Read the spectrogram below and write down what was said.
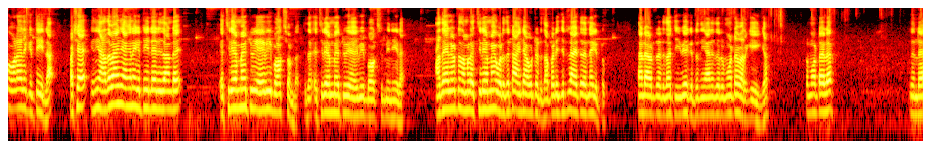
കോഡയിൽ കിട്ടിയില്ല. പക്ഷേ ഇനി അഥവാ ഇനി അങ്ങനെ കിട്ടിയില്ലെങ്കിൽ ഇതാണ്ട് H D M A to A V box ഉണ്ട്. ഇത് H D M A to A V box മിനിയുടെ അതേലോട്ട് നമ്മൾ എച്ച് ഡി എം എ കൊടുത്തിട്ട് അതിന്റെ ഔട്ട് എടുത്തു. അപ്പോൾ ഡിജിറ്റലായിട്ട് തന്നെ കിട്ടും. അതിന്റെ ഔട്ട് എടുത്താൽ ടി വിയെ കിട്ടും. ഞാനിത് റിമോട്ടേ വർക്ക് ചെയ്യിക്കാം. റിമോട്ടേൽ ഇതിന്റെ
